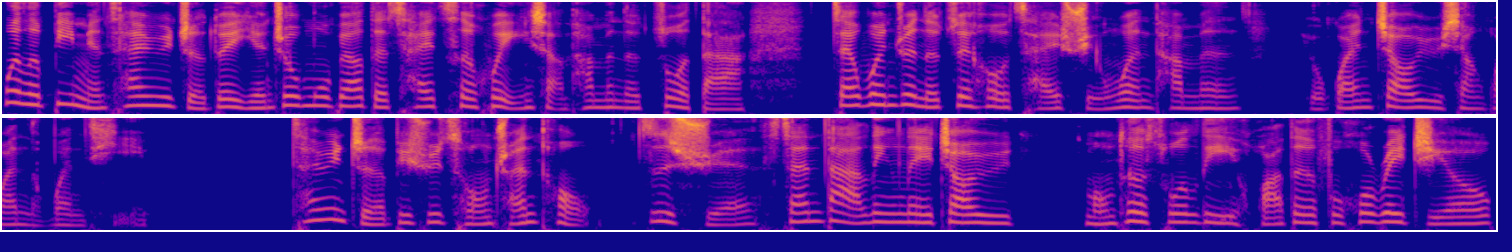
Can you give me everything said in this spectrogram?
为了避免参与者对研究目标的猜测会影响他们的作答，在问卷的最后才询问他们有关教育相关的问题。参与者必须从传统、自学三大另类教育。蒙特梭利、华德福或瑞吉欧，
